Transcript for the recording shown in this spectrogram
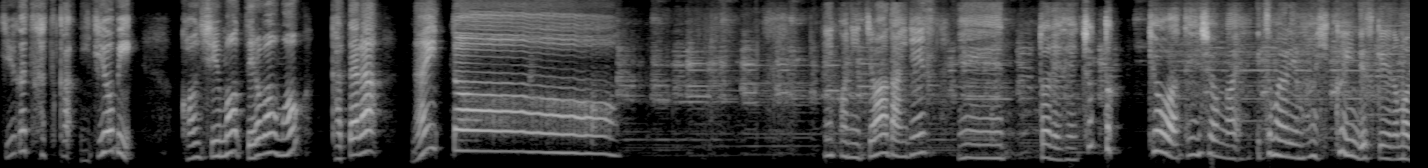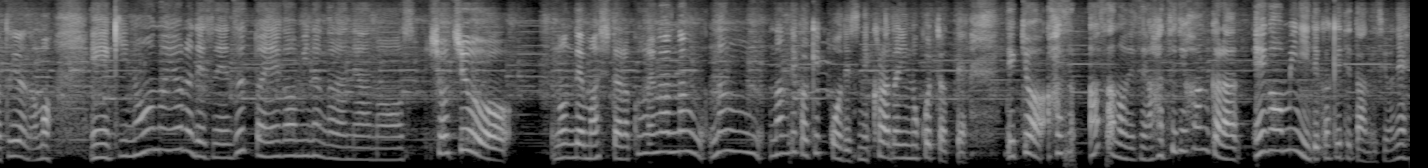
10月20日日曜日、今週もゼロワンを語らないと。えこんにちは、大です。えー、っとですね、ちょっと今日はテンションがいつもよりも低いんですけれども、というのも、えー、昨日の夜ですね、ずっと映画を見ながらね、あの、焼酎を飲んでましたらこれがなんなんなんでか結構ですね体に残っちゃって。で今日は朝のですね8時半から映画を見に出かけてたんですよね。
